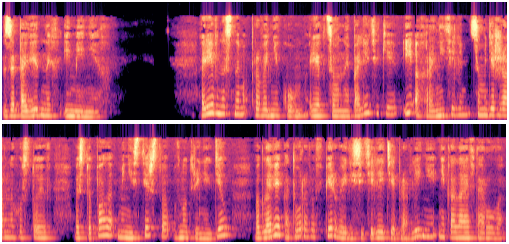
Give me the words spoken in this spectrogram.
заповедных имениях. Ревностным проводником реакционной политики и охранителем самодержавных устоев выступало Министерство внутренних дел, во главе которого в первые десятилетия правления Николая II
